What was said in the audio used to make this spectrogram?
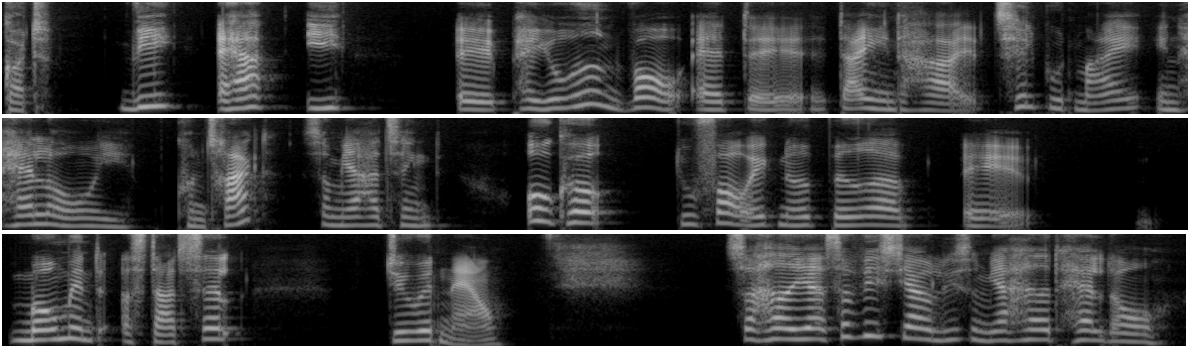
godt. Vi er i øh, perioden, hvor at øh, der er en, der har tilbudt mig en halvårig kontrakt, som jeg har tænkt, ok, du får ikke noget bedre øh, moment at starte selv. Do it now. Så, havde jeg, så vidste jeg jo ligesom, jeg havde et halvt år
